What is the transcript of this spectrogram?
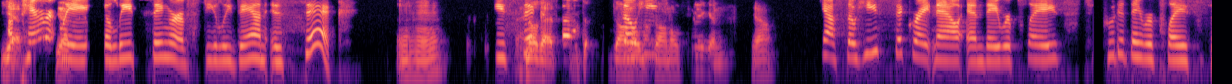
yes, apparently yes. the lead singer of Steely Dan is sick. Mm-hmm. He's sick. So, Donald, so he's, Donald Fagen. Yeah. Yeah, so he's sick right now, and they replaced. Who did they replace?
